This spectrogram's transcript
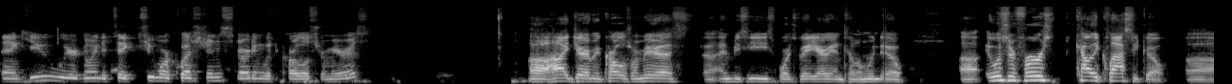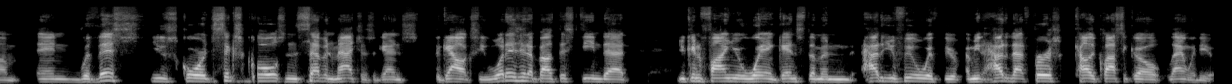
Thank you. We're going to take two more questions, starting with Carlos Ramirez. Uh, hi, Jeremy. Carlos Ramirez, uh, NBC Sports Bay Area and Telemundo. Uh, it was your first Cali Clasico. Um, and with this, you scored six goals in seven matches against the Galaxy. What is it about this team that you can find your way against them? And how did you feel with your, I mean, how did that first Cali Clasico land with you?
